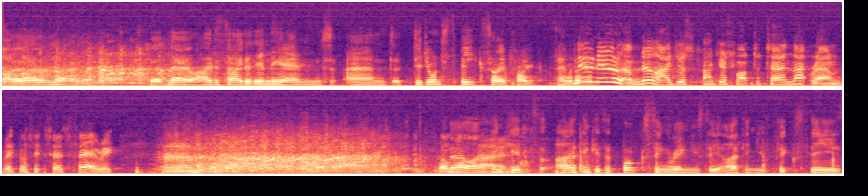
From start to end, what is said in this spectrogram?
um, but no, I decided in the end, and uh, did you want to speak? Sorry, before I say what no, I No, no, no, I just, I just want to turn that round because it says fairy. Um, well, no, I think it's, I think it's a boxing ring. You see, I think you fix these.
